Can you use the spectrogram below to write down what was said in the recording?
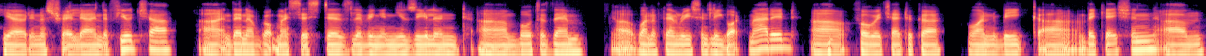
here in Australia in the future. Uh, and then I've got my sisters living in New Zealand. Um, both of them. Uh, one of them recently got married, uh, for which I took a one week uh, vacation. Um,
